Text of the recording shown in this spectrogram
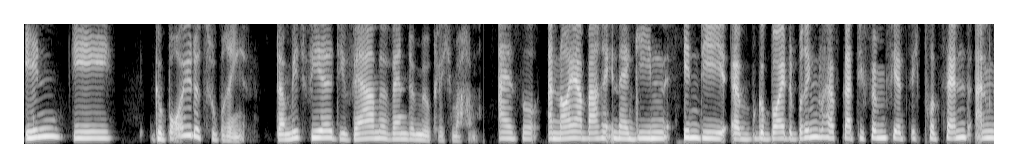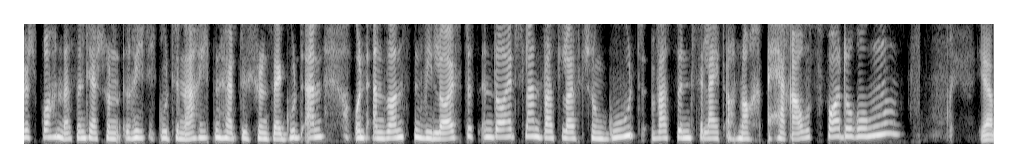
in die Gebäude zu bringen damit wir die Wärmewende möglich machen. Also erneuerbare Energien in die äh, Gebäude bringen. Du hast gerade die 45 Prozent angesprochen. Das sind ja schon richtig gute Nachrichten, hört sich schon sehr gut an. Und ansonsten, wie läuft es in Deutschland? Was läuft schon gut? Was sind vielleicht auch noch Herausforderungen? Ja,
